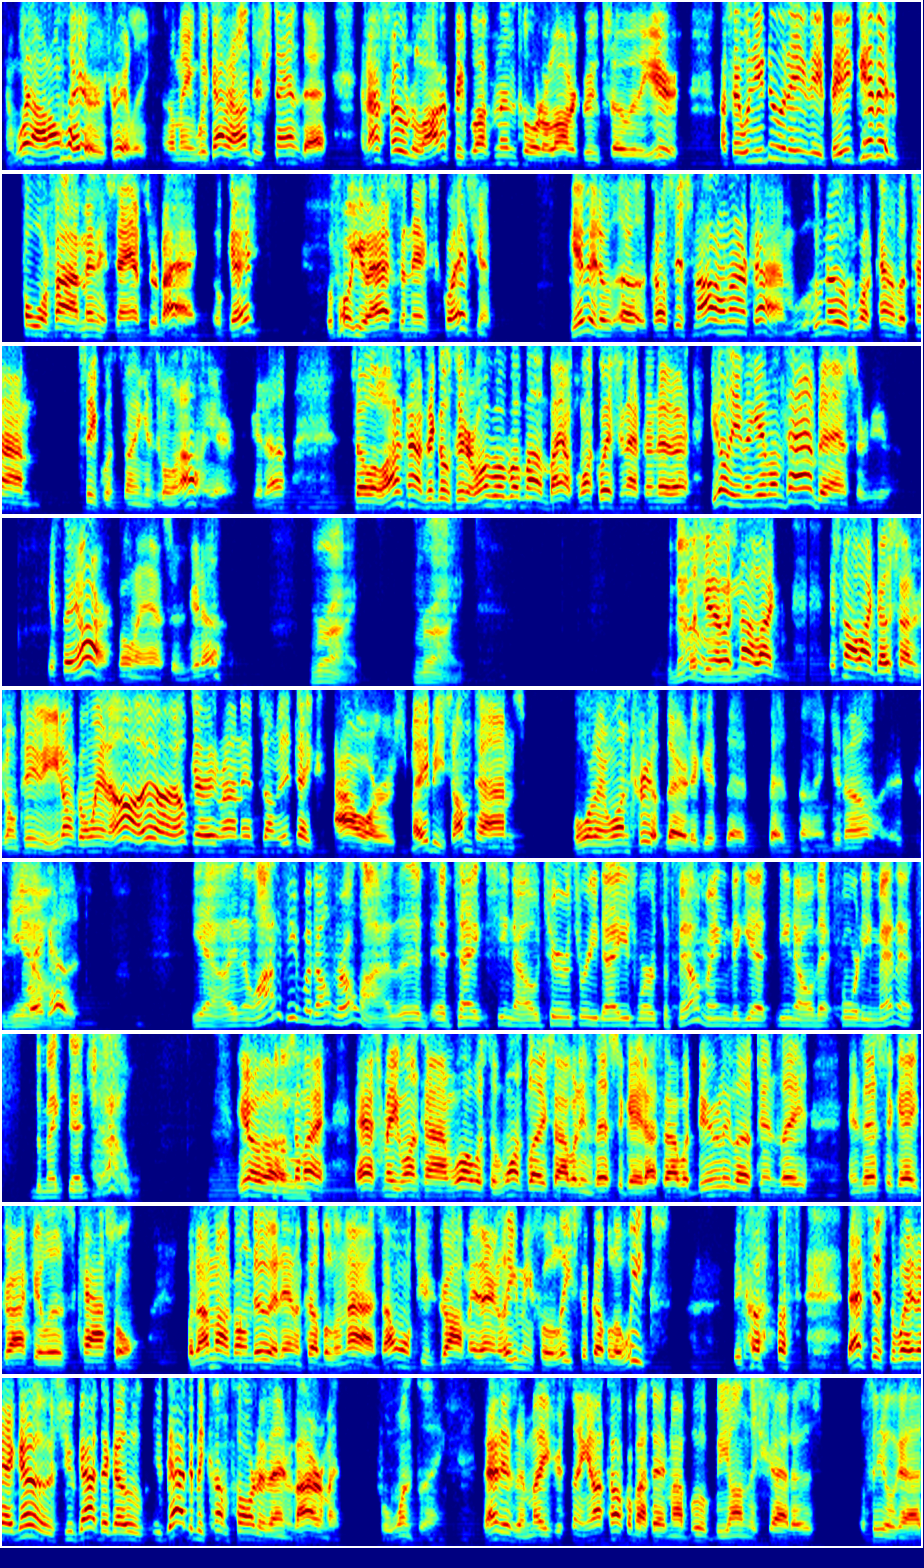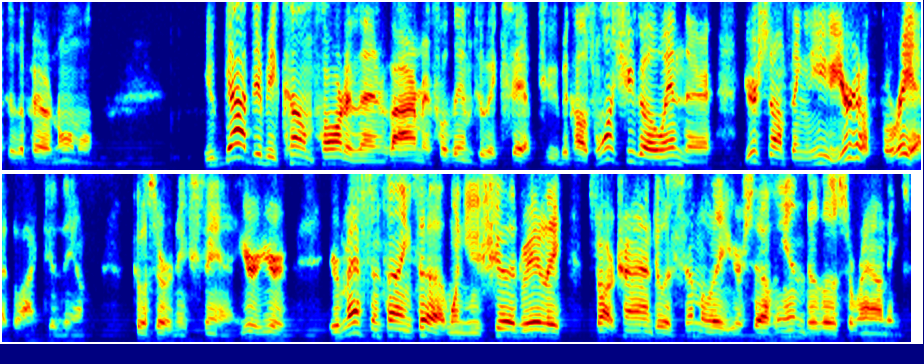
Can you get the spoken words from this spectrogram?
and we're not on theirs really. I mean, we got to understand that. And I've told a lot of people, I've mentored a lot of groups over the years. I say, when you do an EVP, give it four or five minutes to answer back, okay? Before you ask the next question, give it a because it's not on our time. Who knows what kind of a time sequence thing is going on here, you know? So a lot of times they go through there, blah, blah, blah, blah, bounce one question after another. You don't even give them time to answer you if they are going to answer, you know? Right. Right. No, but you know, it's not like it's not like Ghost Hunters on TV. You don't go in, oh yeah, okay, run into something. It takes hours, maybe sometimes more than one trip there to get that that thing. You know, it's yeah. way it goes. Yeah, and a lot of people don't realize it, it takes, you know, two or three days worth of filming to get, you know, that 40 minutes to make that show. You know, uh, so, somebody asked me one time what was the one place I would investigate. I said I would dearly love to inv- investigate Dracula's castle, but I'm not going to do it in a couple of nights. I want you to drop me there and leave me for at least a couple of weeks because that's just the way that goes. You got to go. You got to become part of the environment for one thing. That is a major thing, and I talk about that in my book, Beyond the Shadows: A Field Guide to the Paranormal You've got to become part of that environment for them to accept you because once you go in there, you're something new. You're a threat like to them to a certain extent. You're you're you're messing things up when you should really start trying to assimilate yourself into those surroundings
